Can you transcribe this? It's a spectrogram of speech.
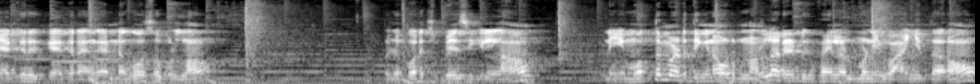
ஏக்கருக்கு கேட்குறாங்க நெகோசபிள் தான். கொஞ்சம் குறைச்சி பேசிக்கலாம். நீங்கள் மொத்தமாக எடுத்தீங்கன்னா ஒரு நல்ல ரேட்டுக்கு ஃபைனல் பண்ணி வாங்கி தரோம்.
